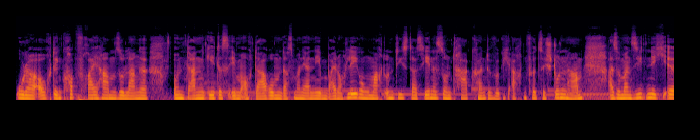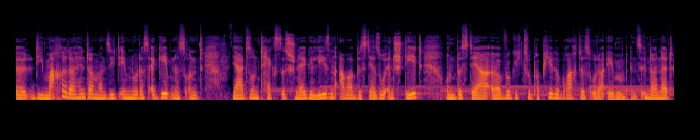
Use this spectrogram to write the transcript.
oder auch den Kopf frei haben so lange. Und dann geht es eben auch darum, dass man ja nebenbei noch Legungen macht und dies, das, jenes. So ein Tag könnte wirklich 48 Stunden haben. Also man sieht nicht äh, die Mache dahinter, man sieht eben nur das Ergebnis. Und ja, so ein Text ist schnell gelesen, aber bis der so entsteht und bis der äh, wirklich zu Papier gebracht ist oder eben ins Internet,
